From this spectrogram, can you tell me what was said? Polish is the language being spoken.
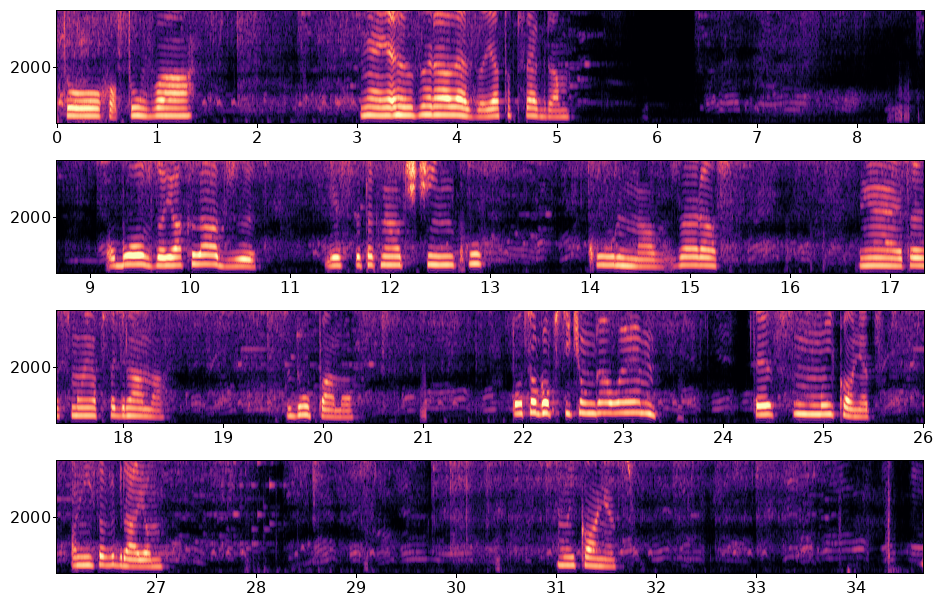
tu hotuwa. Nie, ja zralezę, ja to przegram. O Boże, jak ladzy. Jeszcze tak na odcinku. Kurna, zaraz. Nie, to jest moja przegrana. Dupa no. Po co go przyciągałem? To jest mój koniec. Oni to wygrają. Mój koniec.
